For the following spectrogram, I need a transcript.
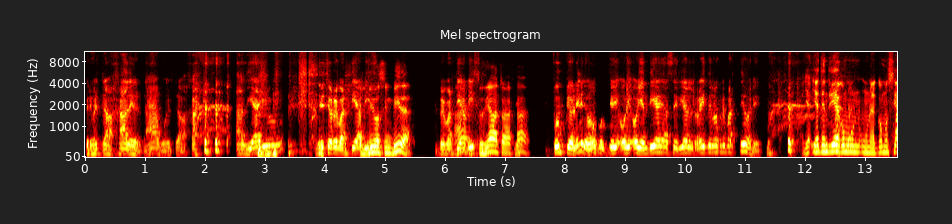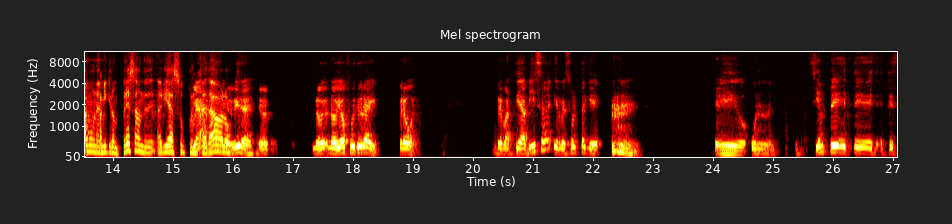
Pero él trabajaba de verdad, pues él trabajaba a diario. De hecho, repartía el pizza. vivo sin vida. Repartía Ah, pizza estudiaba, trabajaba. fue un pionero, porque hoy, hoy en día ya sería el rey de los repartidores. Ya, ya tendría como un- una, ¿cómo se llama? Una microempresa donde habría subcontratado a Claro, los- mira, no, no vio futuro ahí. Pero bueno, repartía pizza y resulta que eh, un- siempre este, este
